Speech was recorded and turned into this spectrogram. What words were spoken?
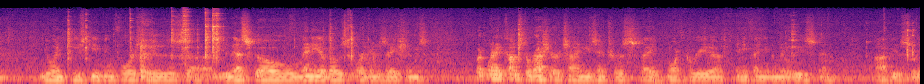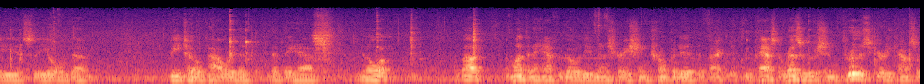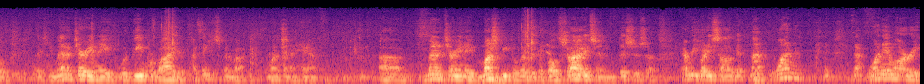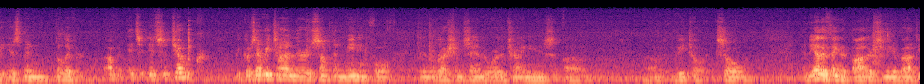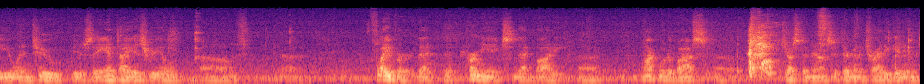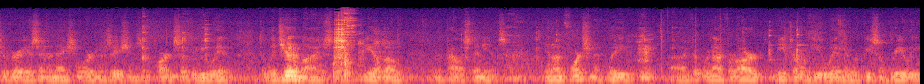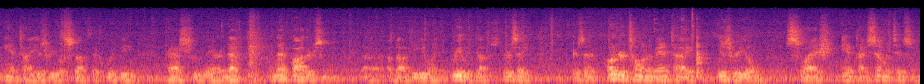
UN peacekeeping forces, uh, UNESCO, many of those organizations But when it comes to Russia or Chinese interests, say North Korea, anything in the Middle East, then obviously it's the old uh, veto power that, that they have. You know? About a month and a half ago, the administration trumpeted the fact that we passed a resolution through the Security Council that humanitarian aid would be provided. I think it's been about a month and a half. Uh, Humanitarian aid must be delivered to both sides, and this is a, everybody's solid, not one, not one MRE has been delivered. Um, It's, it's a joke, because every time there is something meaningful, then the Russians and or the Chinese um, um, veto it. So, and the other thing that bothers me about the UN too is the anti-Israel uh, flavor that, that permeates that body. Uh, Mahmoud Abbas uh, just announced that they're gonna try to get into various international organizations and parts of the UN to legitimize the PLO and the Palestinians. And unfortunately, uh, if it were not for our veto in the UN, there would be some really anti-Israel stuff that would be passed through there. And that, and that bothers me about the UN. It really does. There's a, there's an undertone of anti-Israel slash anti-Semitism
